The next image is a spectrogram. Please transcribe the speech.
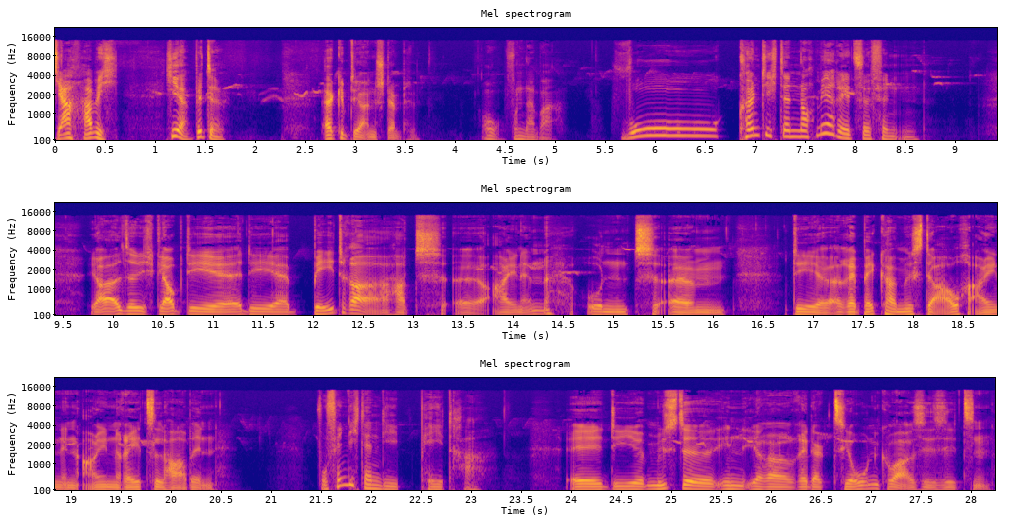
Ja, habe ich. Hier, bitte. Er gibt dir einen Stempel. Oh, wunderbar. Wo könnte ich denn noch mehr Rätsel finden? Ja, also ich glaube, die, die Petra hat äh, einen und ähm, die Rebecca müsste auch einen, ein Rätsel haben. Wo finde ich denn die Petra? Äh, die müsste in ihrer Redaktion quasi sitzen.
